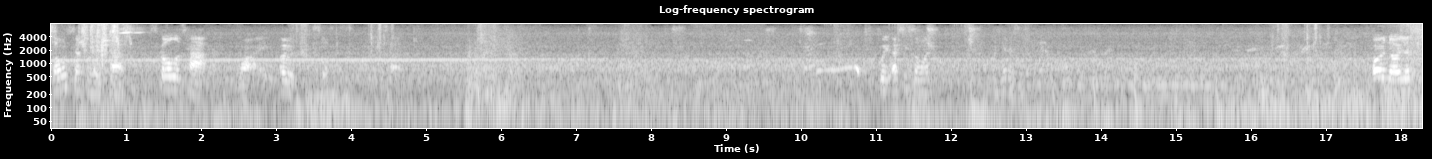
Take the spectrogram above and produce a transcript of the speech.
Someone's definitely attack. Skull attack. Why? Oh, skull attack. Wait, I see someone. I think someone. Oh no, there's,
